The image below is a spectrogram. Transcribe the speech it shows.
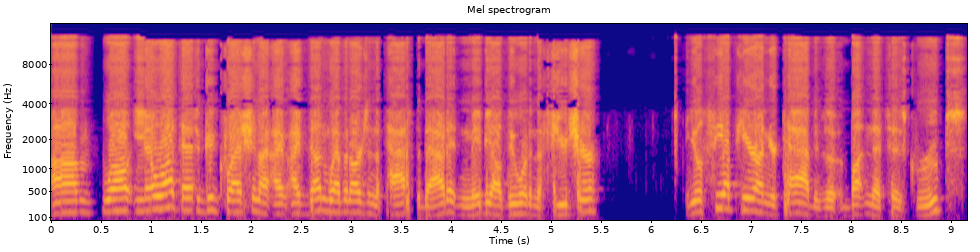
Um, well, you know what? That's a good question. I, I've done webinars in the past about it, and maybe I'll do one in the future. You'll see up here on your tab is a button that says Groups,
